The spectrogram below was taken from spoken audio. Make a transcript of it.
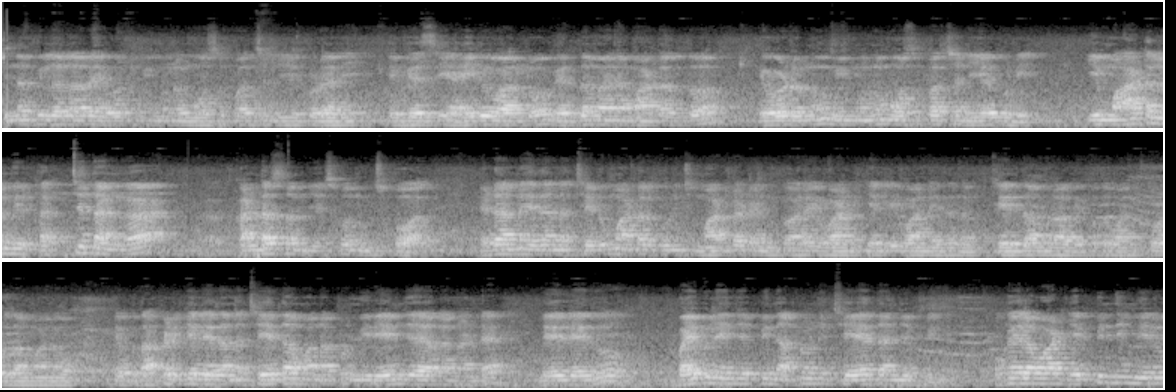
చిన్నపిల్లలారా ఎవరు మిమ్మల్ని మోసపరచనీయకుడని ఎఫ్ఎస్సి ఐదు వారిలో వ్యర్థమైన మాటలతో ఎవడును మిమ్మల్ని మోసపరచనీయకుడి ఈ మాటలు మీరు ఖచ్చితంగా కంఠస్థం చేసుకొని ఉంచుకోవాలి. ఏదన్నా ఏదైనా చెడు మాటల గురించి మాట్లాడాను అరే వాటికి వెళ్ళి వాడిని ఏదైనా చేద్దాం రా లేకపోతే వాడిని కొడదామనో లేకపోతే అక్కడికి వెళ్ళి ఏదైనా చేద్దాం అన్నప్పుడు మీరు ఏం చేయాలని అంటే లేదు లేదు బైబిల్ ఏం చెప్పింది అటువంటి చేయొద్దని చెప్పింది. ఒకవేళ వాడు చెప్పింది మీరు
